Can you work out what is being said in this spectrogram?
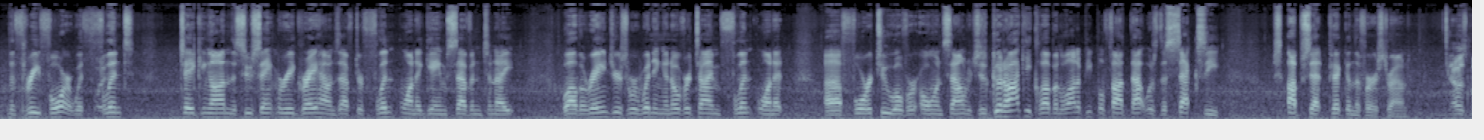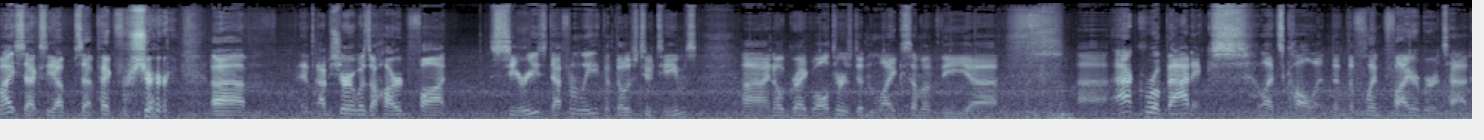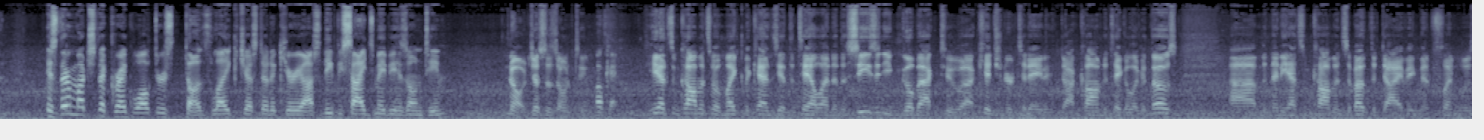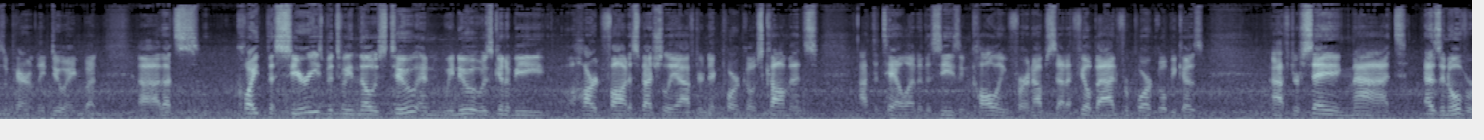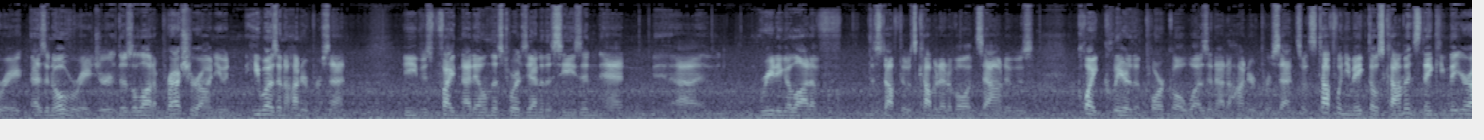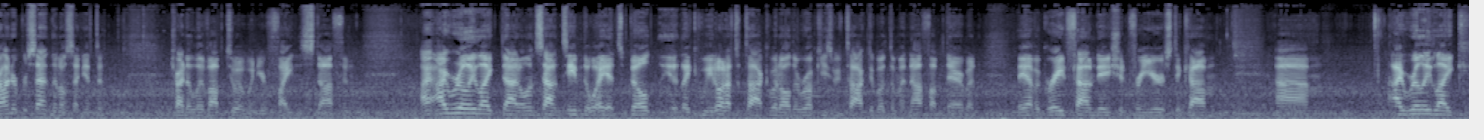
the three four with Flint taking on the Sault Ste. Marie Greyhounds after Flint won a game seven tonight. While the Rangers were winning in overtime, Flint won it uh, 4 uh, 2 over Owen Sound, which is a good hockey club, and a lot of people thought that was the sexy upset pick in the first round. That was my sexy upset pick for sure. Um, I'm sure it was a hard fought series, definitely, with those two teams. Uh, I know Greg Walters didn't like some of the uh, uh, acrobatics, let's call it, that the Flint Firebirds had. Is there much that Greg Walters does like, just out of curiosity, besides maybe his own team? No, just his own team. Okay. He had some comments about Mike McKenzie at the tail end of the season. You can go back to uh, KitchenerToday.com to take a look at those. Um, and then he had some comments about the diving that Flint was apparently doing. But uh, that's quite the series between those two, and we knew it was going to be a hard fought, especially after Nick Porco's comments at the tail end of the season calling for an upset. I feel bad for Porco because after saying that as an as an overager, there's a lot of pressure on you, and he wasn't 100. percent He was fighting that illness towards the end of the season, and uh, reading a lot of the stuff that was coming out of Owen Sound, it was quite clear that Porco wasn't at 100%. So it's tough when you make those comments thinking that you're 100%, and then all of a sudden you have to try to live up to it when you're fighting stuff. And I, I really like that Owen Sound team, the way it's built. Like, we don't have to talk about all the rookies. We've talked about them enough up there, but they have a great foundation for years to come. Um, I really like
